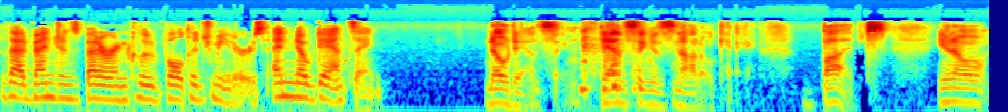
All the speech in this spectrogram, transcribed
That vengeance better include voltage meters and no dancing. No dancing. Dancing is not okay. But, you know,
